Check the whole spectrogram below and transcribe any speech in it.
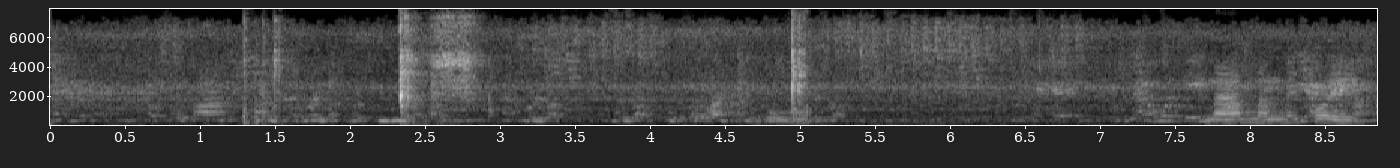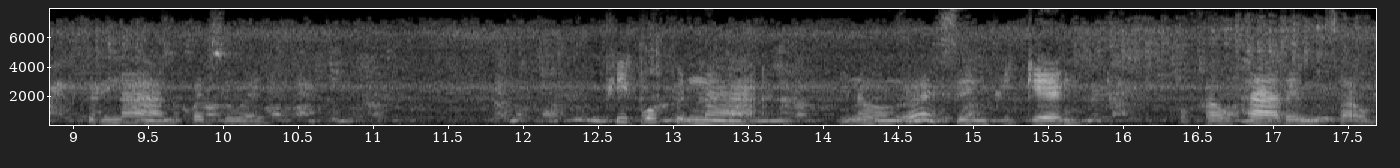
น้ำมันไม่ค่อย ขึ้นหน้าไม่ค่อยสวยพริกว่าขึ้นหน้าพี่น้องเอ้ยสิ่พริกแกงพวกเขาทาได้มือเสาร์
